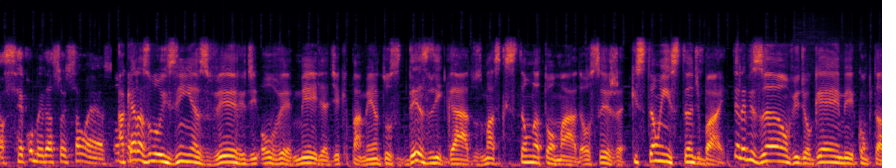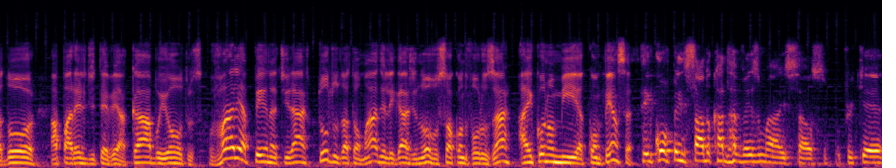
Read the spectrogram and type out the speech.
As recomendações são essas. Aquelas luzinhas verde ou vermelha de equipamentos desligados, mas que estão na tomada, ou seja, que estão em stand-by. Televisão, videogame, computador, aparelho de TV a cabo e outros. Vale a pena tirar tudo da tomada e ligar de novo só quando for usar? A economia compensa? Tem compensado cada vez mais, Celso, porque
